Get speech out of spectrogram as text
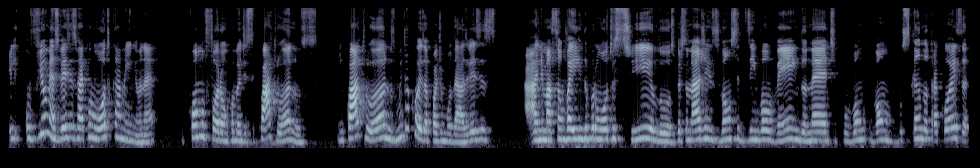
Ele, o filme, às vezes, vai por um outro caminho, né? como foram, como eu disse, quatro anos, em quatro anos, muita coisa pode mudar. Às vezes a animação vai indo para um outro estilo, os personagens vão se desenvolvendo, né? Tipo, vão, vão buscando outra coisa.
